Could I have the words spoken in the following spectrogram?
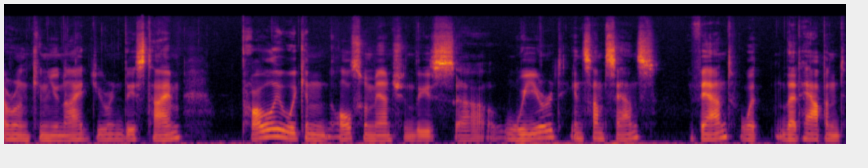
everyone can unite during this time. Probably we can also mention this uh, weird, in some sense, event what that happened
